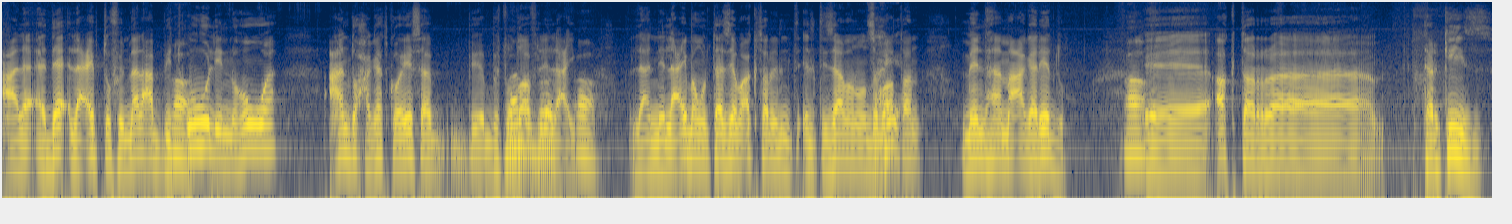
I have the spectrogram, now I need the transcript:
على أداء لعيبته في الملعب بتقول إن هو عنده حاجات كويسة بتضاف للعيب. آه. لأن اللعيبة ملتزمة أكتر التزاما وانضباطا منها مع جاريدو. آه، أكتر آه، تركيز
